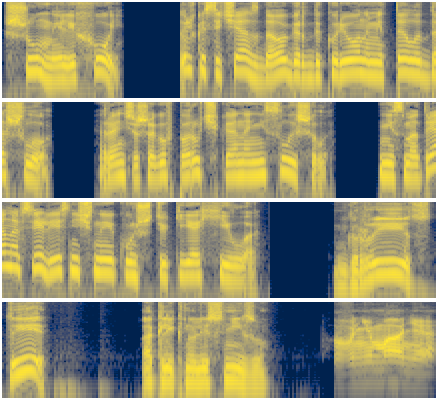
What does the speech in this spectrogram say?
шумный, лихой. Только сейчас до обер-декуриона Метеллы дошло. Раньше шагов поручика она не слышала, несмотря на все лестничные кунштюки Ахилла. «Грыц, ты?» — окликнули снизу. «Внимание!»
